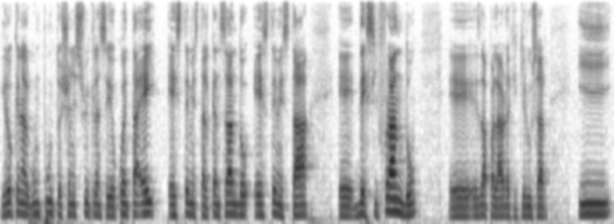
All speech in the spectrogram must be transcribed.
Y creo que en algún punto Sean Strickland se dio cuenta, hey, este me está alcanzando, este me está eh, descifrando, eh, es la palabra que quiero usar. Y,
